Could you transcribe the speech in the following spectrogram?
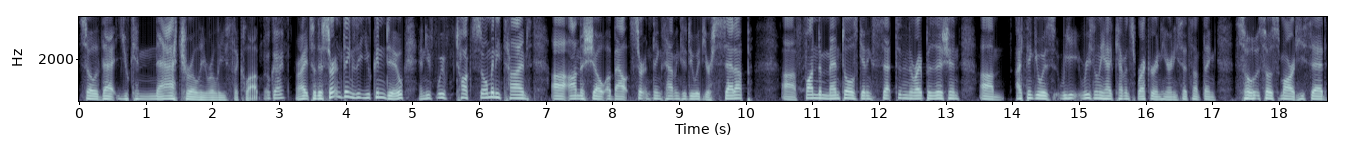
so that you can naturally release the club. Okay. Right. So there's certain things that you can do, and we've talked so many times uh, on the show about certain things having to do with your setup, uh, fundamentals, getting set to in the right position. Um, I think it was we recently had Kevin Sprecher in here, and he said something so so smart. He said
